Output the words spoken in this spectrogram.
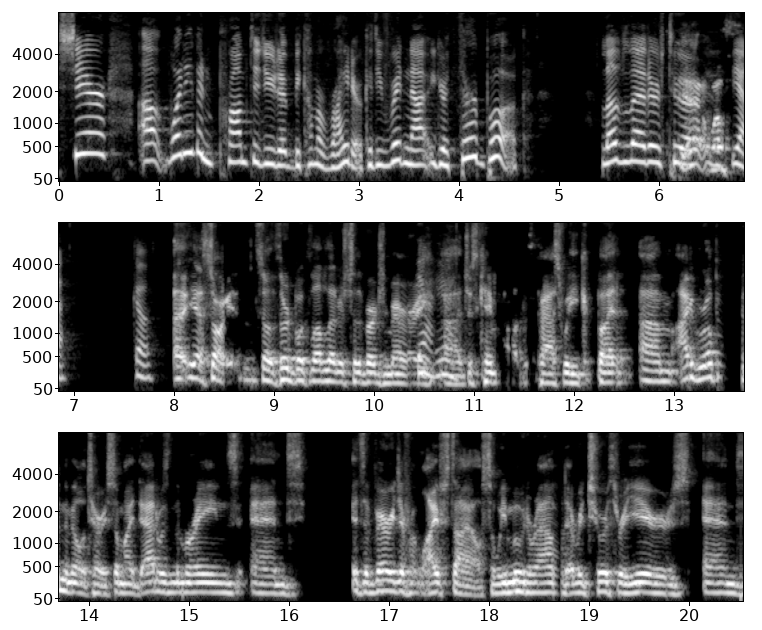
share uh, what even prompted you to become a writer? Because you've written out your third book, Love Letters to yeah, a, well, yeah. Go. Uh, yeah, sorry. So the third book, Love Letters to the Virgin Mary, Yeah, yeah. Uh, just came out this past week. But um, I grew up in the military. So my dad was in the Marines and it's a very different lifestyle. So we moved around every two or three years. And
